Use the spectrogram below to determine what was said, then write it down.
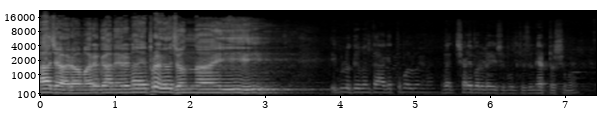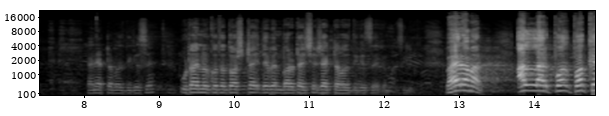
আজ আর আমার গানের নাই, প্রয়োজন নাই। এগুলো দেবেন তা আগের তো বলবেন না। রাত সাড়ে বারোটায় এসে বলতেছেন একটার সময়। কারণ একটা বাজ দিকেছে উঠানোর কথা দশটায়, দেবেন বারোটায় শেষ একটা বাজ দিকেছে এখন ভাইরা আমার, আল্লাহর পক্ষে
